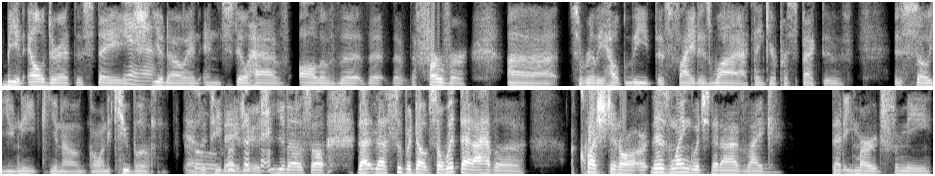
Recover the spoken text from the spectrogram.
be an elder at this stage, Yeah. you know, and, and still have all of the, the, the, the fervor, uh, to really help lead this fight is why I think your perspective is so unique, you know, going to Cuba as a teenager, you know, so that, that's super dope. So with that, I have a, a question or, or there's language that I've like, Mhm. That emerged for me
